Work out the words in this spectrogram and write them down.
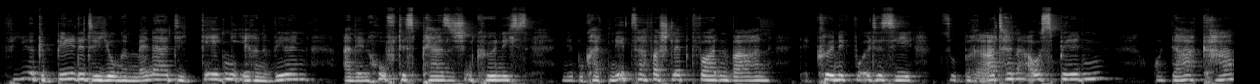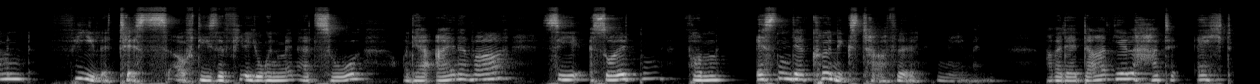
vier gebildete junge Männer, die gegen ihren Willen an den Hof des persischen Königs Nebukadnezar verschleppt worden waren. Der König wollte sie zu Beratern ausbilden und da kamen viele Tests auf diese vier jungen Männer zu. Und der eine war, sie sollten vom Essen der Königstafel nehmen. Aber der Daniel hatte echt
